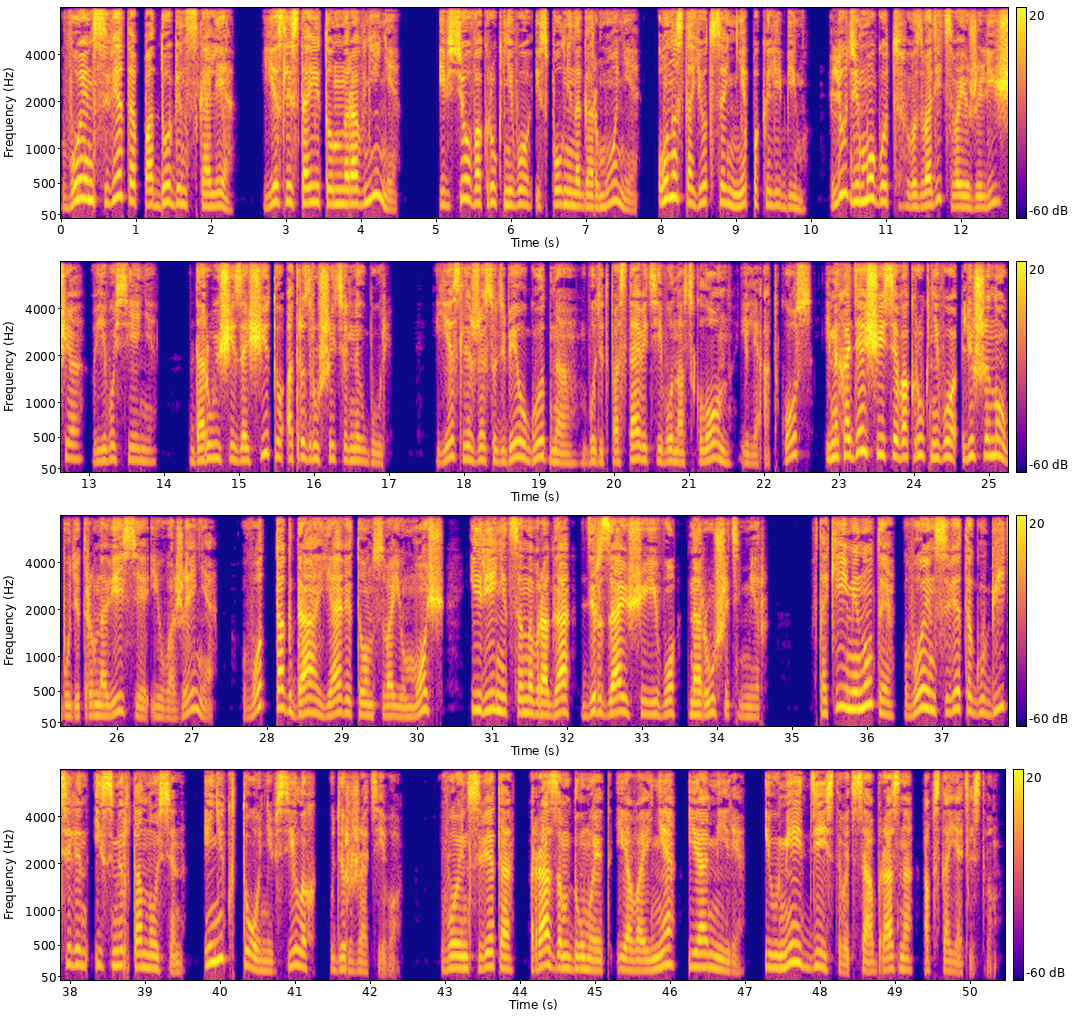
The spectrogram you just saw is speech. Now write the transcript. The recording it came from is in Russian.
Воин света подобен скале. Если стоит он на равнине, и все вокруг него исполнено гармония, он остается непоколебим. Люди могут возводить свое жилище в его сене, дарующий защиту от разрушительных бурь. Если же судьбе угодно будет поставить его на склон или откос, и находящееся вокруг него лишено будет равновесия и уважения, вот тогда явит он свою мощь и ринется на врага, дерзающий его нарушить мир. В такие минуты воин света губителен и смертоносен, и никто не в силах удержать его. Воин света разом думает и о войне, и о мире и умеет действовать сообразно обстоятельствам.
